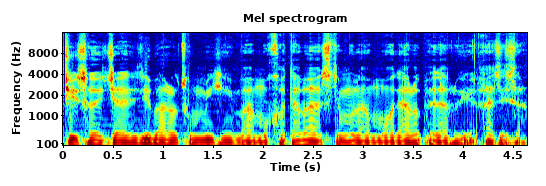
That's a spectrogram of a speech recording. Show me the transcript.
چیزهای جدیدی براتون میگیم و مخاطب اصلیمونم مادر و پدرهای عزیزم.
